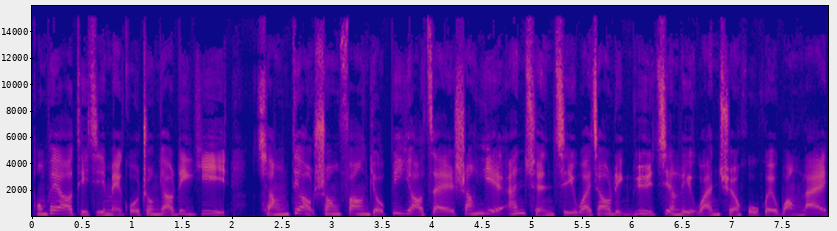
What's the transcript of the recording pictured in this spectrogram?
蓬佩奥提及美国重要利益，强调双方有必要在商业、安全及外交领域建立完全互惠往来。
